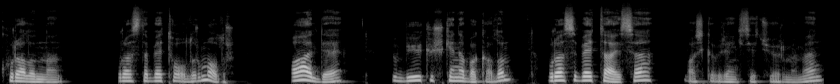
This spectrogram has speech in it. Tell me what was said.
kuralından burası da beta olur mu? Olur. O halde şu büyük üçgene bakalım. Burası beta ise başka bir renk seçiyorum hemen.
